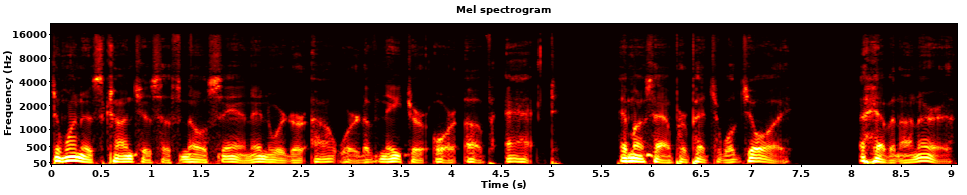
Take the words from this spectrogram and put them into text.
The one is conscious of no sin, inward or outward, of nature or of act, and must have perpetual joy, a heaven on earth,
